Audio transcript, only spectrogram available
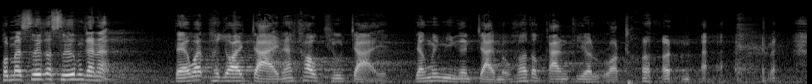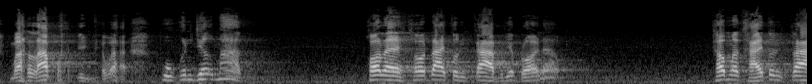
คนมาซื้อก็ซื้อเหมือนกันอะแต่ว่าทยอยจ่ายนะเข้าคิวจ่าย ยังไม่มีเงินจ่ายเหมือนเขาต้องการทีละล็อตมารับจริงแต่ว่าปลูกกันเยอะมาก เพราะอะไรเขาได้ต้นกล้าไปเรียบร้อยแล้วเขามาขายต้นกล้า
